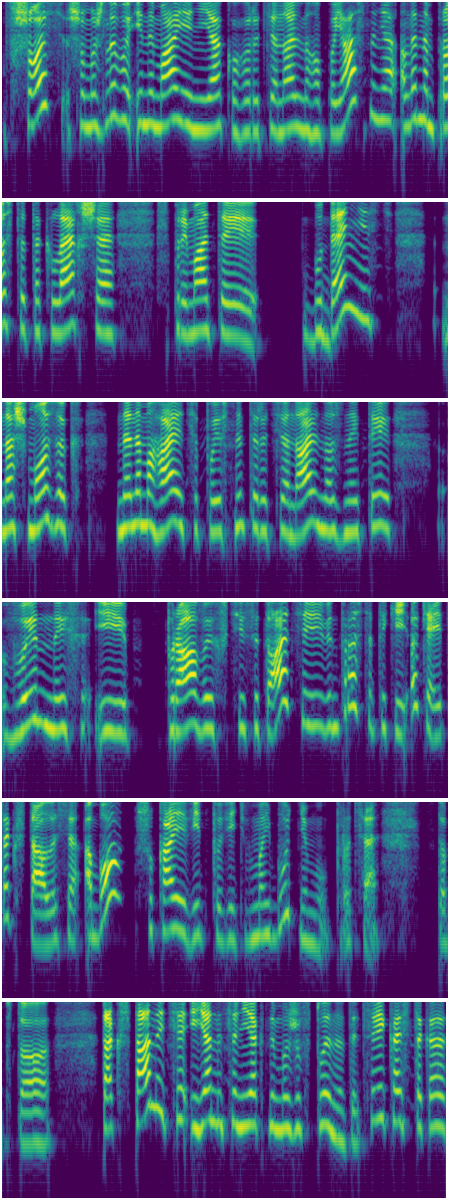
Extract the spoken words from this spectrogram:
в щось, що, можливо, і не має ніякого раціонального пояснення, але нам просто так легше сприймати буденність. Наш мозок не намагається пояснити раціонально, знайти винних і правих в цій ситуації. Він просто такий: Окей, так сталося, або шукає відповідь в майбутньому про це. Тобто так станеться, і я на це ніяк не можу вплинути. Це якась така.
